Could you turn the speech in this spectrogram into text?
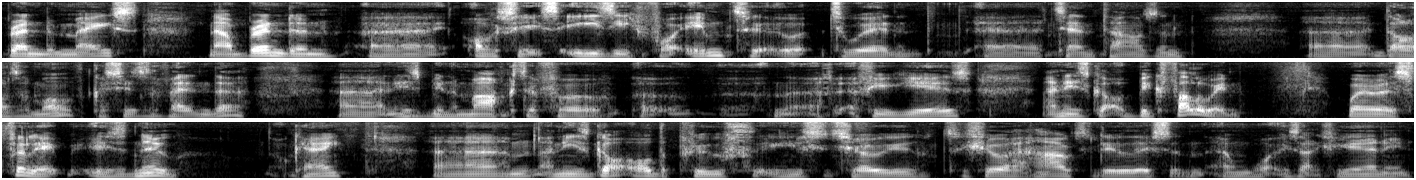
Brendan Mace. Now, Brendan, uh, obviously, it's easy for him to to earn uh, ten thousand uh, dollars a month because he's a vendor uh, and he's been a marketer for uh, a few years and he's got a big following. Whereas Philip is new, okay, um, and he's got all the proof that he should show you to show how to do this and, and what he's actually earning.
